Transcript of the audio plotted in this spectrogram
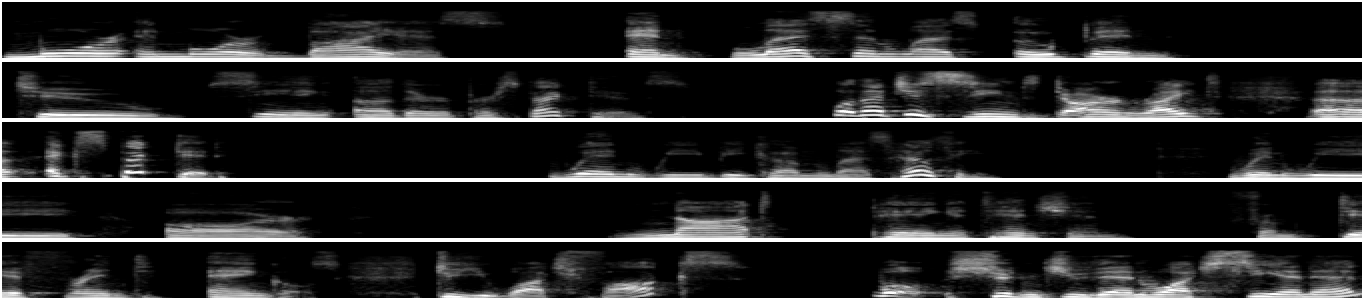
more and more biased and less and less open to seeing other perspectives. Well, that just seems darn right uh, expected when we become less healthy, when we are not paying attention from different angles. Do you watch Fox? Well, shouldn't you then watch CNN?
